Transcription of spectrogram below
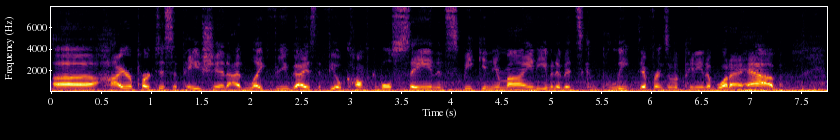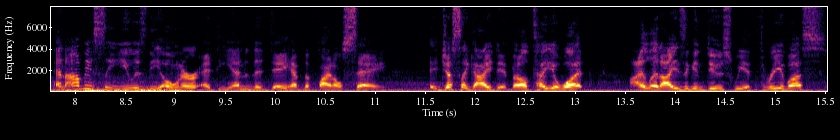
uh, higher participation. I'd like for you guys to feel comfortable saying and speaking your mind, even if it's complete difference of opinion of what I have. And obviously, you as the owner, at the end of the day, have the final say, just like I did. But I'll tell you what, I let Isaac and Deuce. We had three of us,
